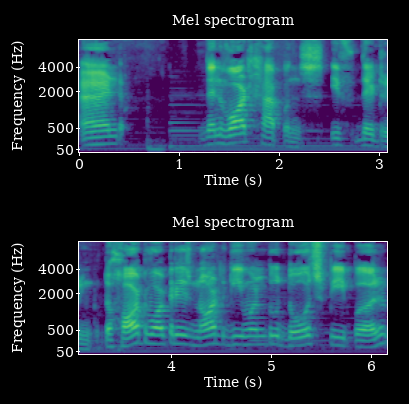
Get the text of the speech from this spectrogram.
And then what happens if they drink? The hot water is not given to those people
